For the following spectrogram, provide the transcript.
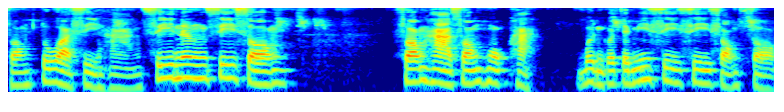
สองตัวสี่หางสี่หนึ่งสี่สองสองหาสองหกค่ะ เบิ้ลก็จะมีสี่สี่สองสอง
